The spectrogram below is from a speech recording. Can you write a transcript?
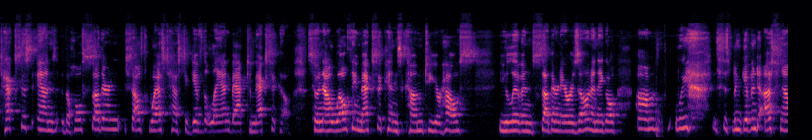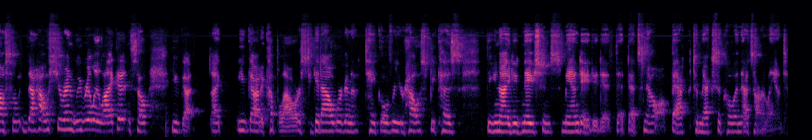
Texas and the whole southern Southwest has to give the land back to Mexico. So now wealthy Mexicans come to your house. You live in southern Arizona, and they go, um, "We this has been given to us now. So the house you're in, we really like it, and so you've got like you've got a couple hours to get out. We're going to take over your house because the United Nations mandated it. That that's now back to Mexico, and that's our land.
